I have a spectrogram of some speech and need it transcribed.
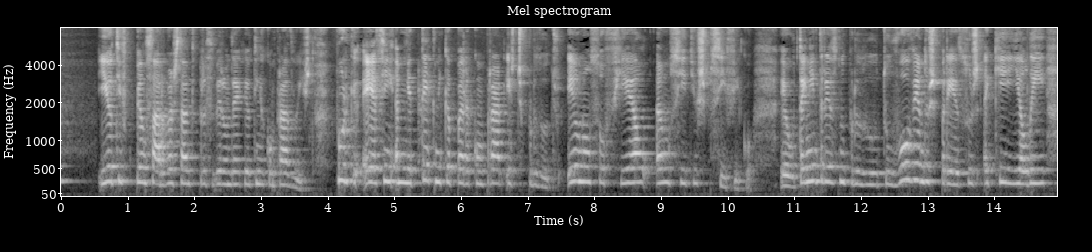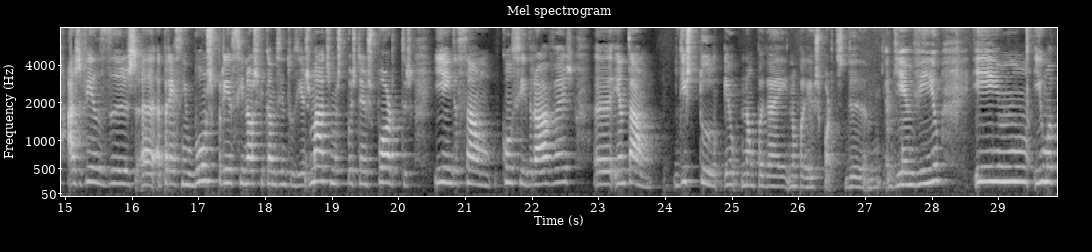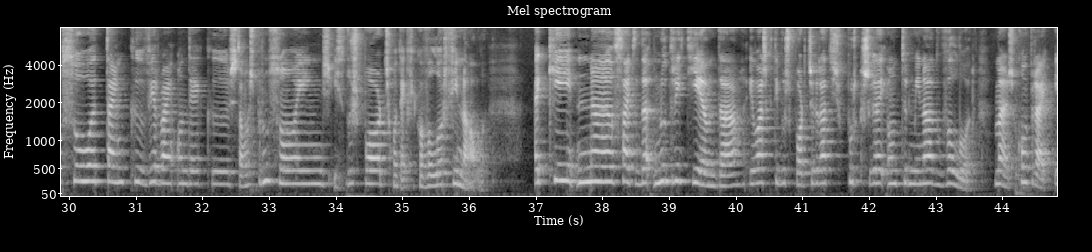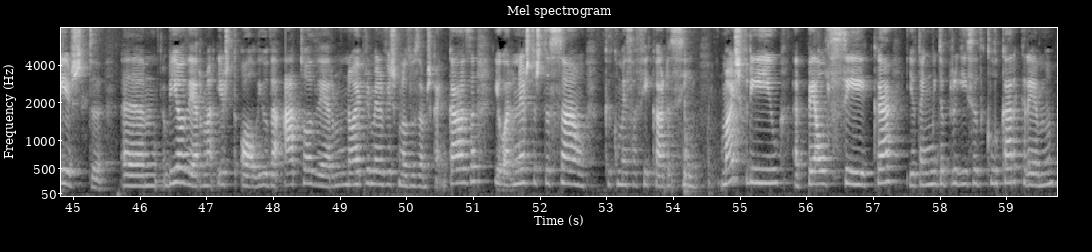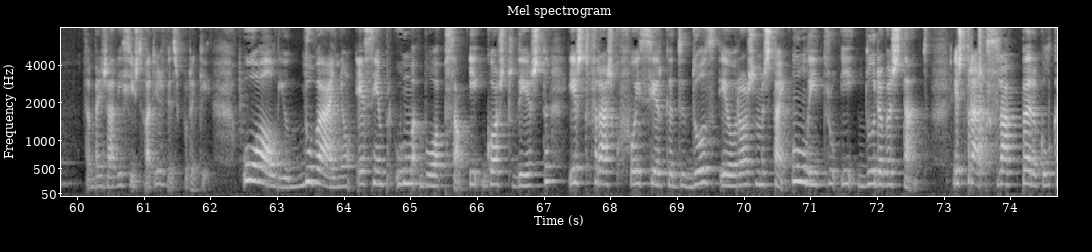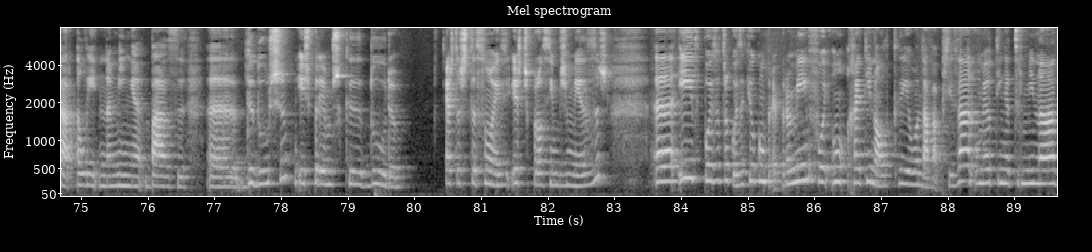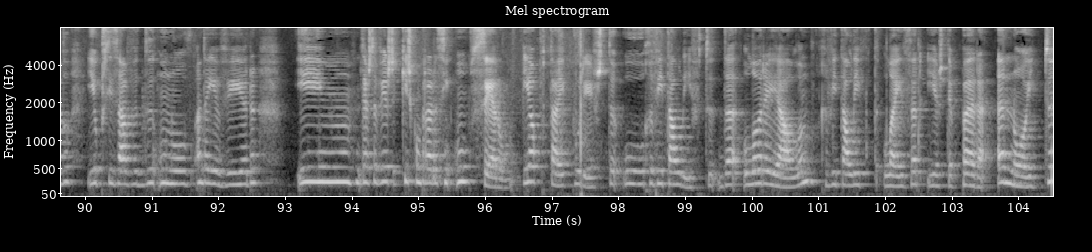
E eu tive que pensar bastante para saber onde é que eu tinha comprado isto. Porque é assim a minha técnica para comprar estes produtos. Eu não sou fiel a um sítio específico. Eu tenho interesse no produto, vou vendo os preços aqui e ali. Às vezes uh, aparecem bons preços e nós ficamos entusiasmados, mas depois tem os portes e ainda são consideráveis. Uh, então, disto tudo eu não paguei, não paguei os portes de, de envio e, e, uma pessoa tem que ver bem onde é que estão as promoções, isso dos portes, quanto é que fica o valor final. Aqui no site da Nutritienda, eu acho que tive os portes grátis porque cheguei a um determinado valor, mas comprei este um, Bioderma, este óleo da Atoderm, não é a primeira vez que nós usamos cá em casa. E agora nesta estação que começa a ficar assim mais frio, a pele seca eu tenho muita preguiça de colocar creme também já disse isto várias vezes por aqui. O óleo do banho é sempre uma boa opção e gosto deste. Este frasco foi cerca de 12 euros, mas tem 1 litro e dura bastante. Este frasco será para colocar ali na minha base uh, de duche e esperemos que dure estas estações, estes próximos meses. Uh, e depois outra coisa que eu comprei para mim foi um retinol que eu andava a precisar, o meu tinha terminado e eu precisava de um novo, andei a ver e hum, desta vez quis comprar assim um sérum. E optei por este, o Revitalift da L'Oreal, Revitalift Laser. E este é para a noite.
